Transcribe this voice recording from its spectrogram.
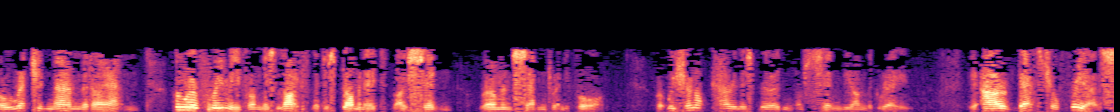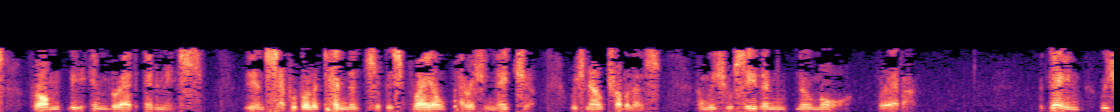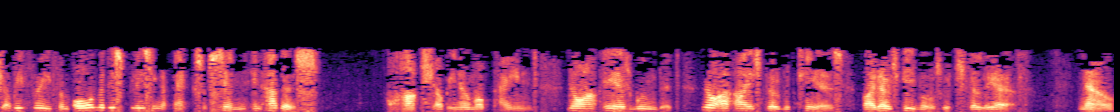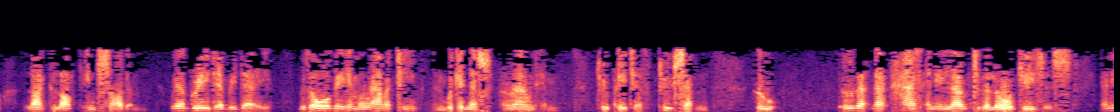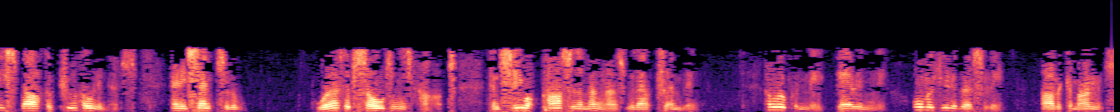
O wretched man that I am, who will free me from this life that is dominated by sin? Romans 7.24 but we shall not carry this burden of sin beyond the grave. The hour of death shall free us from the inbred enemies, the inseparable attendants of this frail, perishing nature, which now trouble us, and we shall see them no more forever. Again, we shall be free from all the displeasing effects of sin in others. Our hearts shall be no more pained nor our ears wounded, nor our eyes filled with tears by those evils which fill the earth. Now, like Lot in Sodom, we are grieved every day with all the immorality and wickedness around him. 2 Peter 2 7. Who, who that, that has any love to the Lord Jesus, any spark of true holiness, any sense of the worth of souls in his heart, can see what passes among us without trembling how openly, daringly, almost universally are the commandments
